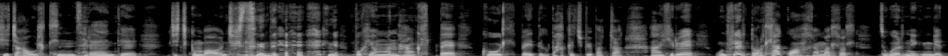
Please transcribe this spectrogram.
хийж байгаа үйлдэл нь царайн те жижигхэн боовн ч гэсэн те ингээд бүх юм нь хангалттай кул байдаг бах гэж би бодож байгаа. А хэрвээ үнэхээр дурлаагүй ах юм бол зүгээр нэг ингээд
